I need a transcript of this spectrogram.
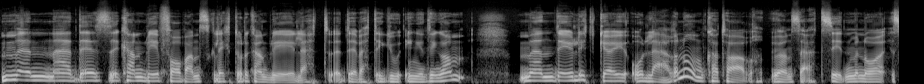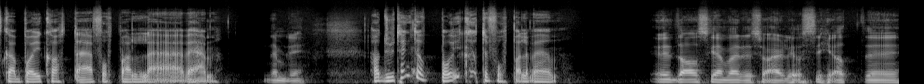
Men eh, det kan bli for vanskelig, og det kan bli lett. Det vet jeg jo ingenting om. Men det er jo litt gøy å lære noe om Qatar uansett, siden vi nå skal boikotte fotball-VM. Nemlig. Har du tenkt å boikotte fotball-VM? Eh, Da skal jeg være så ærlig å si at eh,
